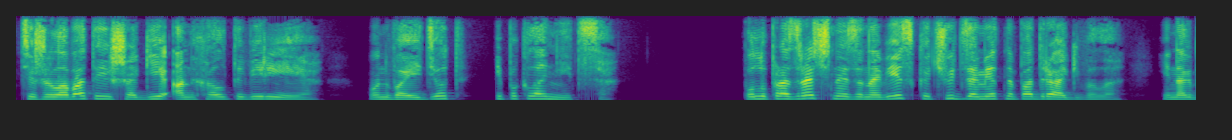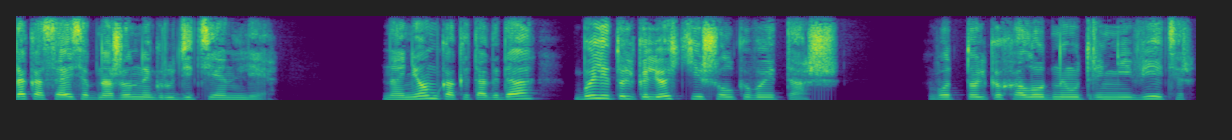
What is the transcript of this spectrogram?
тяжеловатые шаги Анхалта Верея. Он войдет и поклонится. Полупрозрачная занавеска чуть заметно подрагивала, иногда касаясь обнаженной груди Тенле. На нем, как и тогда, были только легкие шелковые таж. Вот только холодный утренний ветер,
